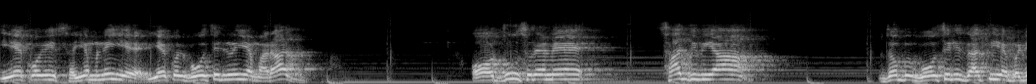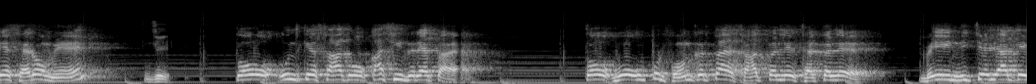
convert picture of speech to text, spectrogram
ये कोई संयम नहीं है ये कोई गोचरी नहीं है महाराज। और दूसरे में साध्वियाँ जब गोचरी जाती है बड़े शहरों में जी। तो उनके साथ वो काशिद रहता है। तो वो ऊपर फ़ोन करता है सात तले छह तले भाई नीचे जाके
